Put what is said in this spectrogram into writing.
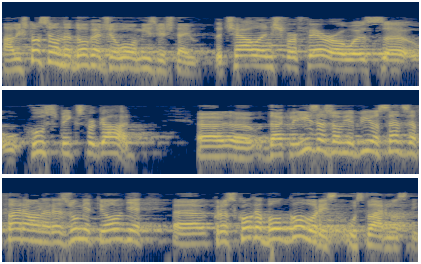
Ali što se onda događa u ovom izvještaju? The challenge for Pharaoh was uh, who speaks for God? E, e, Dakle, izazov je bio sad za faraona razumjeti ovdje e, kroz koga Bog govori u stvarnosti.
